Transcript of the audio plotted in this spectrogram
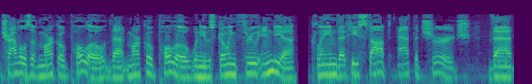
travels of Marco Polo that Marco Polo, when he was going through India, claimed that he stopped at the church that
